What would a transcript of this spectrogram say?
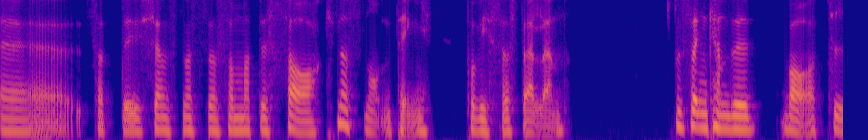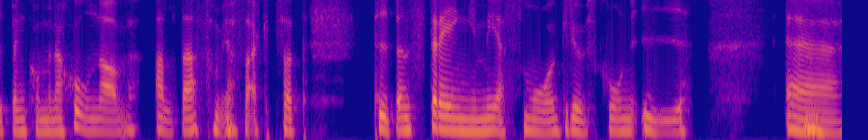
eh, så att det känns nästan som att det saknas någonting på vissa ställen. Och sen kan det vara typ en kombination av allt det som jag sagt, så att typ en sträng med små gruskorn i eh, mm.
